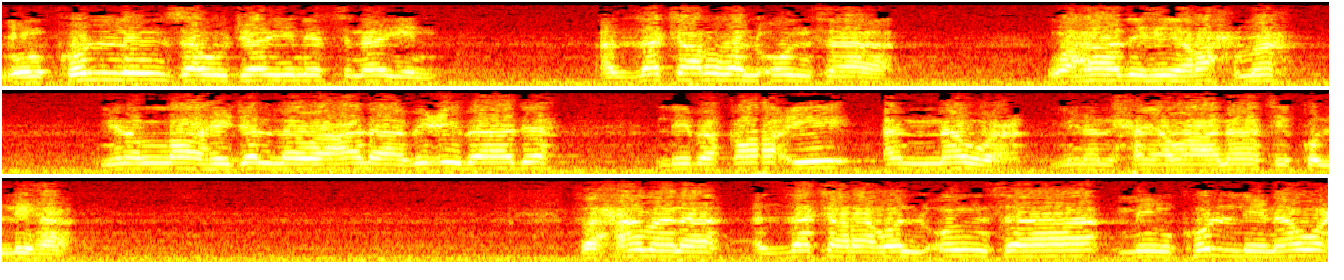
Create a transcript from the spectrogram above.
من كل زوجين اثنين الذكر والأنثى وهذه رحمة من الله جل وعلا بعباده لبقاء النوع من الحيوانات كلها. فحمل الذكر والأنثى من كل نوع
